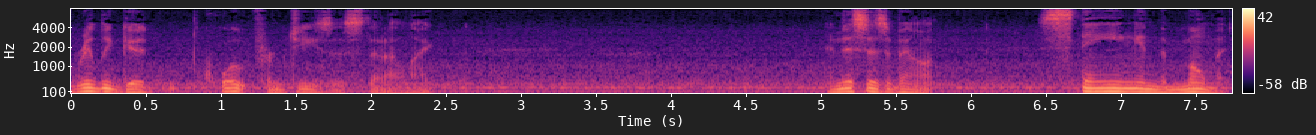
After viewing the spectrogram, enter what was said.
really good quote from Jesus that I like. And this is about staying in the moment.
